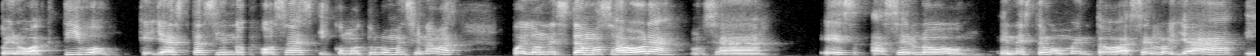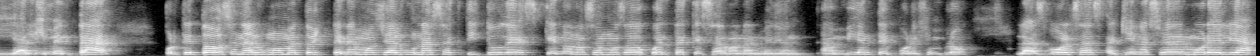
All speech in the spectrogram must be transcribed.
pero activo, que ya está haciendo cosas y como tú lo mencionabas, pues lo necesitamos ahora, o sea, es hacerlo en este momento, hacerlo ya y alimentar porque todos en algún momento tenemos ya algunas actitudes que no nos hemos dado cuenta que salvan al medio ambiente. Por ejemplo, las bolsas aquí en la ciudad de Morelia,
